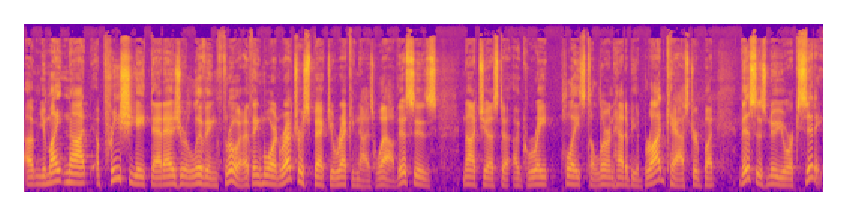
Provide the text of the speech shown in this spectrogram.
um, you might not appreciate that as you're living through it. I think more in retrospect, you recognize, wow, this is not just a, a great place to learn how to be a broadcaster, but this is New York City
